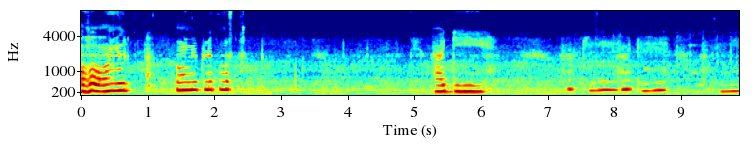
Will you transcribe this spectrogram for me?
Oha 10 yıl 10 yüklük mısır. Hadi. Hadi, hadi. Hadi.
